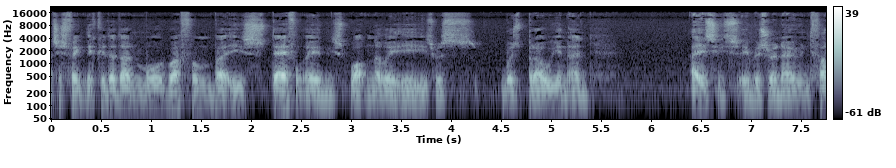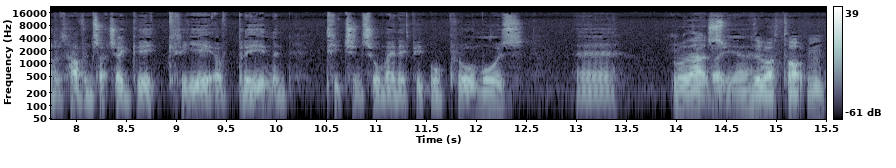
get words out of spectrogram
just think they could have done more with him. But he's definitely in his what in the late eighties was was brilliant and as he's, he was renowned for having such a great creative brain and teaching so many people promos. Uh, Well, that's But, yeah. they were talking.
